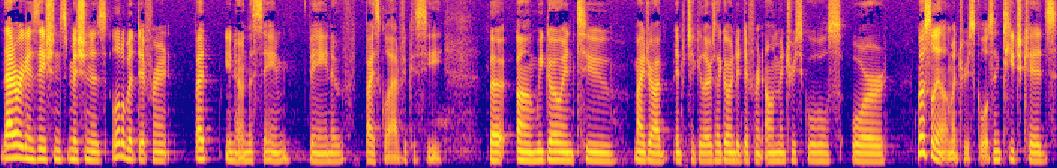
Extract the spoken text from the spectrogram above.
that organization's mission is a little bit different, but you know, in the same vein of bicycle advocacy. But um, we go into my job in particular is I go into different elementary schools or mostly elementary schools and teach kids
